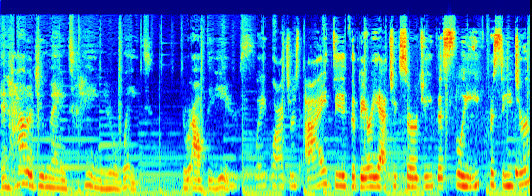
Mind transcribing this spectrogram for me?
And how did you maintain your weight throughout the years? Weight Watchers, I did the bariatric surgery, the sleeve procedure,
